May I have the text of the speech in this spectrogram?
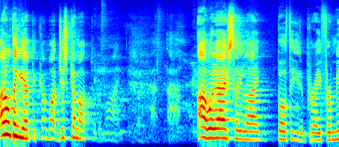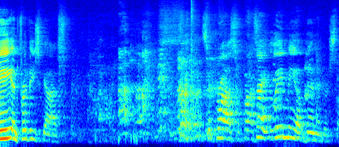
I don't think you have to come up, just come up to the mic. I would actually like both of you to pray for me and for these guys. surprise, surprise. Hey, leave me a minute or so.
